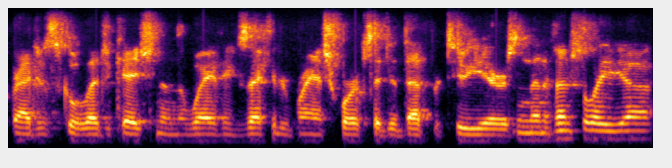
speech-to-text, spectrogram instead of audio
graduate school education in the way the executive branch works. I did that for two years, and then eventually uh,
